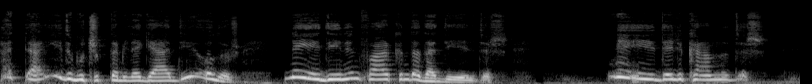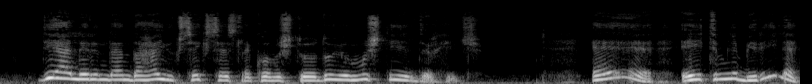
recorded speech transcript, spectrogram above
hatta yedi buçukta bile geldiği olur. Ne yediğinin farkında da değildir. Ne iyi delikanlıdır. Diğerlerinden daha yüksek sesle konuştuğu duyulmuş değildir hiç. Ee, eğitimli biriyle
